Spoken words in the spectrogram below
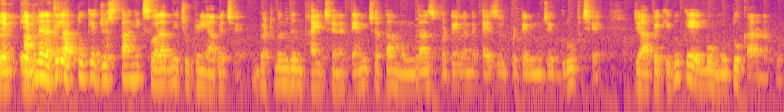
એમ પણ નથી લાગતું કે જો સ્થાનિક સ્વરાજની ચૂંટણી આવે છે ગઠબંધન થાય છે ને તેમ છતાં મુમતાઝ પટેલ અને ફૈઝલ પટેલનું જે ગ્રુપ છે જે આપે કીધું કે એ બહુ મોટું કારણ હતું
